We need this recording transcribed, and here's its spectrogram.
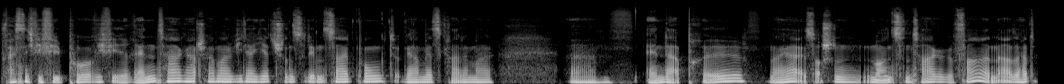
weiß nicht, wie viel, wie viele Renntage hat er mal wieder jetzt schon zu dem Zeitpunkt. Wir haben jetzt gerade mal ähm, Ende April, naja, ist auch schon 19 Tage gefahren. Also hat,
